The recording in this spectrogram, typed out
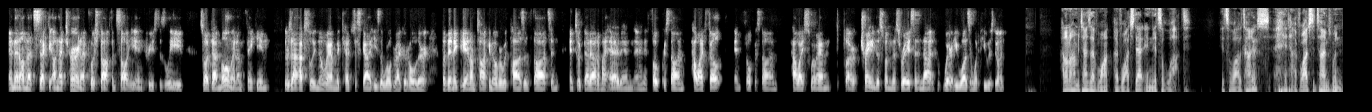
And then on that second on that turn, I pushed off and saw he increased his lead. So at that moment, I'm thinking, there's absolutely no way I'm going to catch this guy. He's the world record holder. But then again, I'm talking over with positive thoughts and and took that out of my head and and focused on how I felt and focused on how I swam or trained to swim this race and not where he was and what he was doing. I don't know how many times I've want I've watched that and it's a lot. It's a lot of times. and I've watched the times when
